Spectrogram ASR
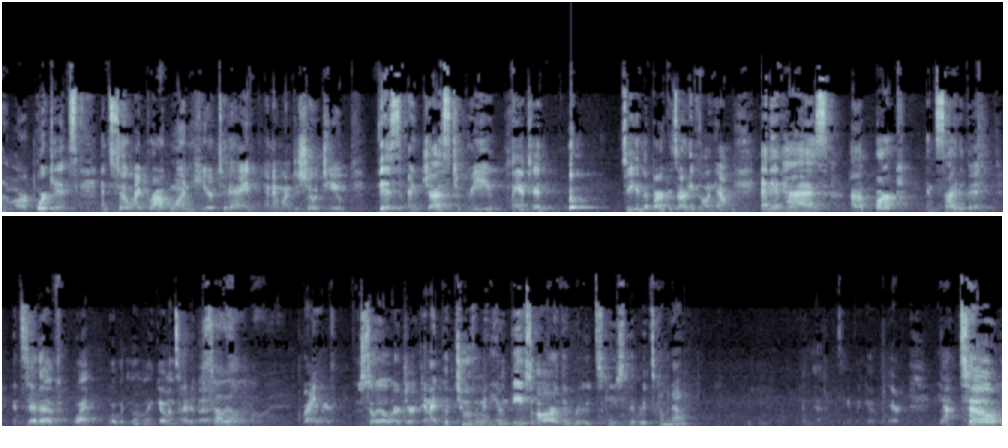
um, are orchids. And so I brought one here today, and I wanted to show it to you. This I just replanted. Whoop! See, and the bark is already falling out. And it has uh, bark inside of it instead of what? What would normally go inside of a... Soil or Right, dirt. soil or dirt. And I put two of them in here, and these are the roots. Can you see the roots coming out? there. Yeah, so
